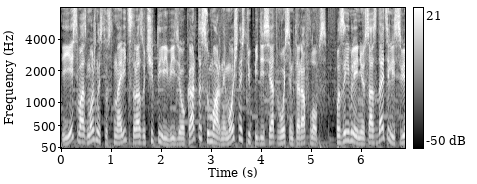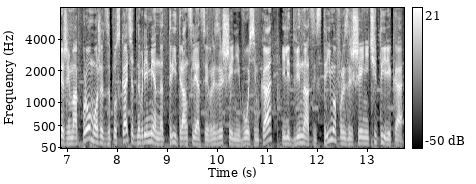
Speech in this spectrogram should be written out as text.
И есть возможность установить сразу 4 видеокарты с суммарной мощностью 58 терафлопс. По заявлению создателей, свежий Mac Pro может запускать одновременно 3 трансляции в разрешении 8К или 12 стримов в разрешении 4К.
